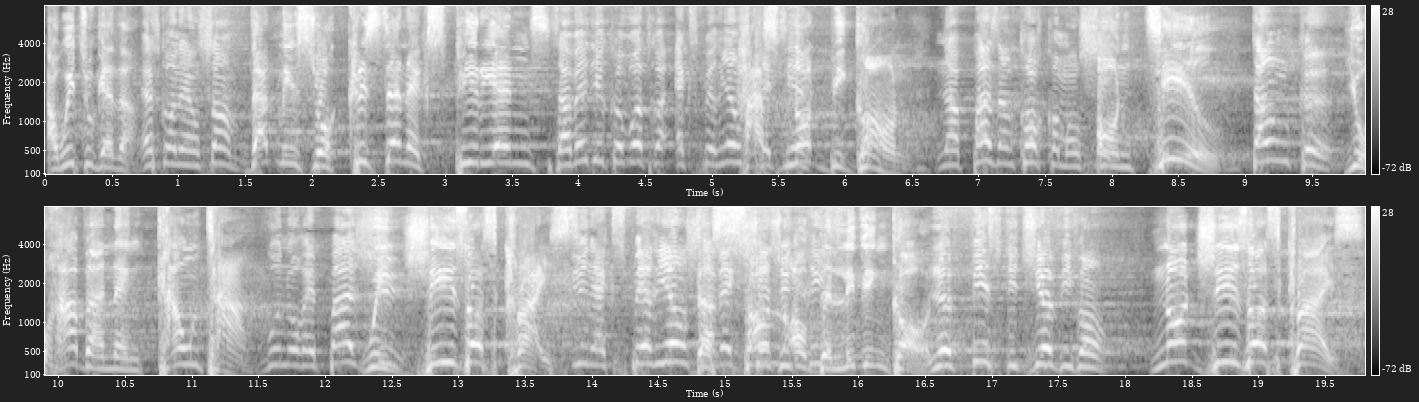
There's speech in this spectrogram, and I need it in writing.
Are we together? Est-ce qu'on est ensemble? That means your Christian experience Ça veut dire que votre expérience has not begun n'a pas encore commencé. until Tant que you have an encounter vous n'aurez pas with eu Jesus Christ, une expérience avec Son of the Jésus-Christ, living God. le Fils du Dieu vivant. Not Jesus Christ,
